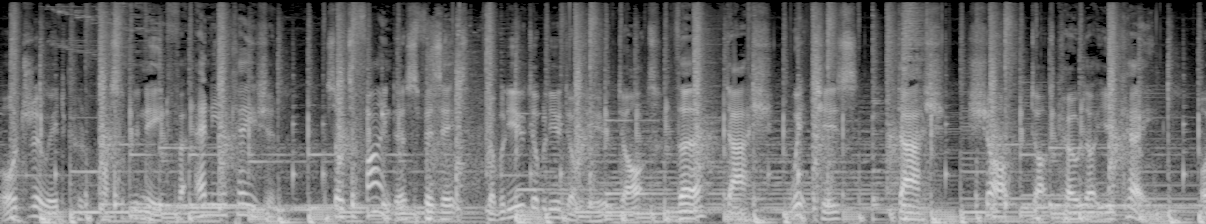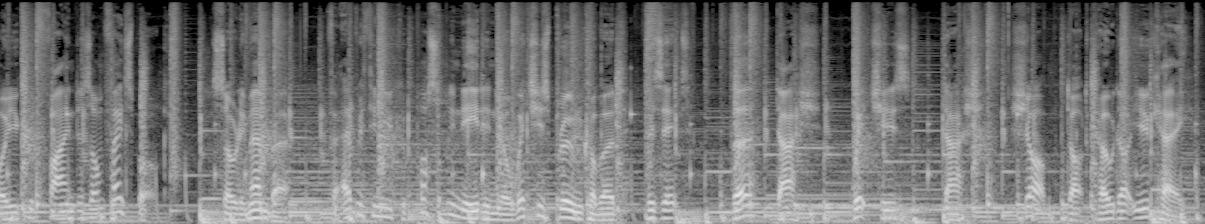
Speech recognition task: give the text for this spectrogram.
or druid could possibly need for any occasion. So to find us, visit www.the-witches-shop.co.uk or you could find us on Facebook. So remember, for everything you could possibly need in your witch's broom cupboard, visit the-witches-shop.co.uk.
